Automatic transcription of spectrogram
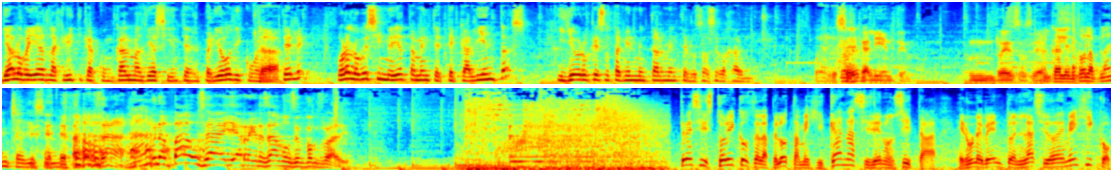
Ya lo veías la crítica con calma al día siguiente en el periódico o en la Claro. tele. Ahora lo ves inmediatamente, te calientas y yo creo que eso también mentalmente los hace bajar mucho. Puede No se ser. calienten en redes sociales. Me calentó la plancha, dicen. Vamos a una pausa y ya regresamos en Fox Radio. Tres históricos de la pelota mexicana se dieron cita en un evento en la Ciudad de México.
